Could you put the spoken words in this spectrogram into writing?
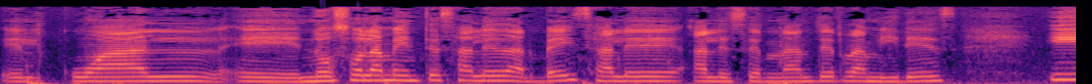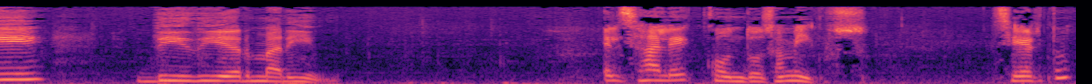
el cual eh, no solamente sale Darbey, sale Alex Hernández Ramírez y Didier Marín. Él sale con dos amigos, ¿cierto?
